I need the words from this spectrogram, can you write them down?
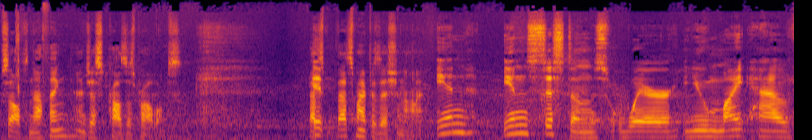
solves nothing and just causes problems. That's, It- that's my position on it. in in systems where you might have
